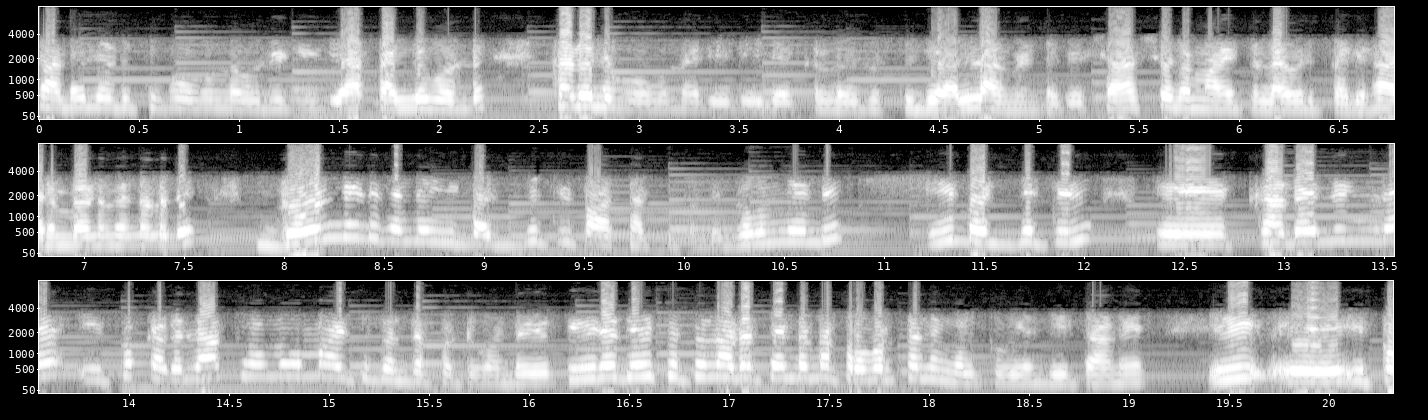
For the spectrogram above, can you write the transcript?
കടലെടുത്തു പോകുന്ന ഒരു രീതി ആ കല്ലുകൊണ്ട് കടൽ പോകുന്ന രീതിയിലേക്കുള്ള ഒരു സ്ഥിതി അല്ല വേണ്ടത്. ശാശ്വതമായിട്ടുള്ള ഒരു പരിഹാരം വേണമെന്നുള്ളത് ഗവൺമെന്റ് തന്നെ ഈ ബഡ്ജറ്റിൽ പാസ്സാക്കിയിട്ടുണ്ട് ഗവൺമെന്റ് ഈ ബഡ്ജറ്റിൽ കടലിന്റെ ഇപ്പൊ കടലാക്രമവുമായിട്ട് ബന്ധപ്പെട്ടുകൊണ്ട് തീരദേശത്ത് നടത്തേണ്ടുന്ന പ്രവർത്തനങ്ങൾക്ക് വേണ്ടിയിട്ടാണ് ഈ ഇപ്പൊ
